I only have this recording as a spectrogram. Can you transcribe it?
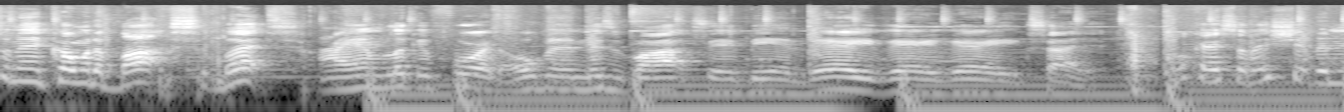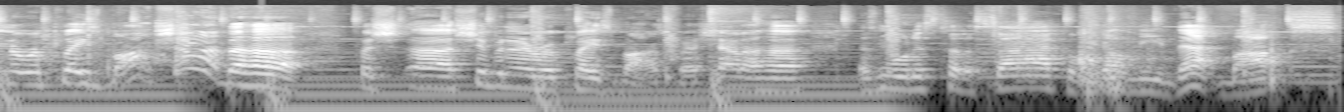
This one didn't come with a box, but I am looking forward to opening this box and being very, very, very excited. Okay, so they shipped it in a replaced box. Shout out to her for uh, shipping in a replaced box, bro. Shout out to her. Let's move this to the side because we don't need that box.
